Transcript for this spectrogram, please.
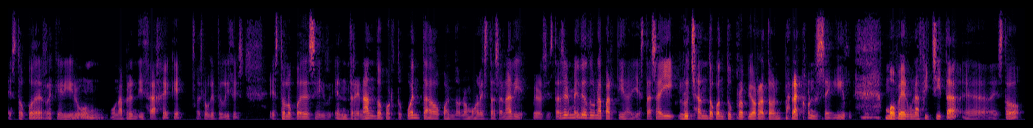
esto puede requerir un, un, aprendizaje que es lo que tú dices. Esto lo puedes ir entrenando por tu cuenta o cuando no molestas a nadie. Pero si estás en medio de una partida y estás ahí luchando con tu propio ratón para conseguir mover una fichita, eh, esto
